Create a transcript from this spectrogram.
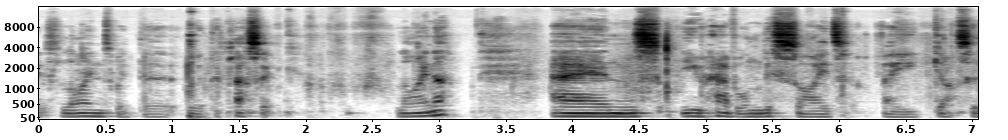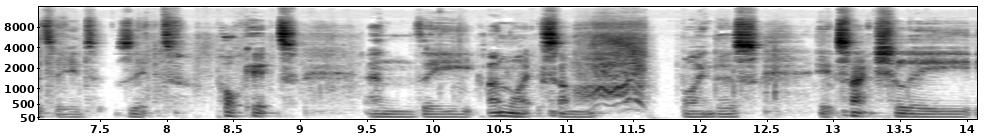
it's lined with the with the classic liner and you have on this side a gusseted zipped pocket and the unlike some binders it's actually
